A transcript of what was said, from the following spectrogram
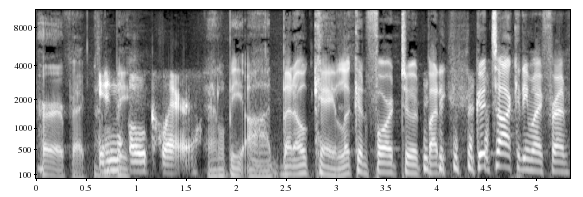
Perfect. In be- Eau Claire. That'll be odd, but okay. Looking forward to it, buddy. Good talking to you, my friend.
